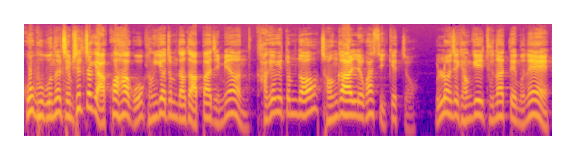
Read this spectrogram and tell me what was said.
그 부분을 지금 실적이 악화하고 경기가 좀 더 나빠지면 가격이 좀 더 전가하려고 할 수 있겠죠. 물론 이제 경기 둔화 때문에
